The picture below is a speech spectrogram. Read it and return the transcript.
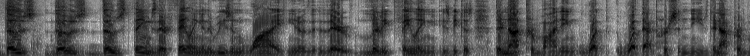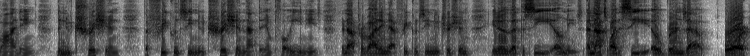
those those those things they're failing and the reason why, you know, they're literally failing is because they're not providing what what that person needs. They're not providing the nutrition, the frequency nutrition that the employee needs. They're not providing that frequency nutrition, you know, that the CEO needs. And that's why the CEO burns out or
